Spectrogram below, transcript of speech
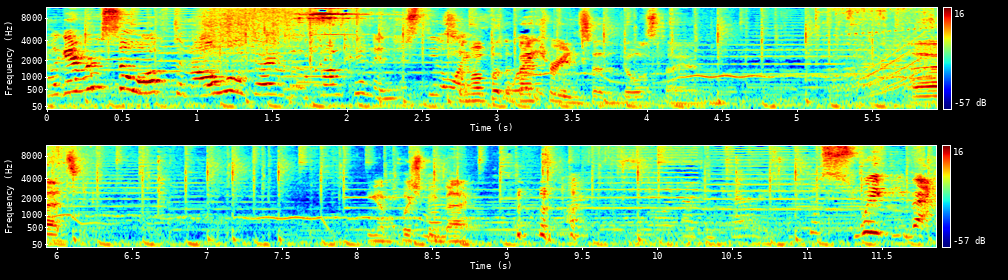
Like every so often, I'll walk over to the pumpkin and just steal like. Someone put the battery in so the door stay open. That's it. You're gonna push me back. I can carry. Just sweep you back.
